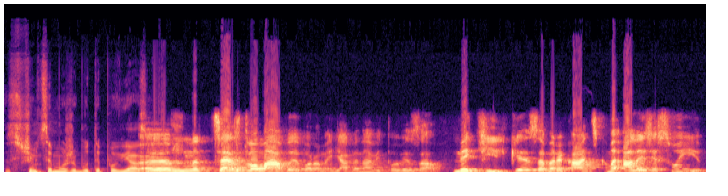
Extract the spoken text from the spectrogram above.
З чим це може бути пов'язано? Ем, Це з двома виборами я би навіть пов'язав. Не тільки з американськими, але й зі своїми.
